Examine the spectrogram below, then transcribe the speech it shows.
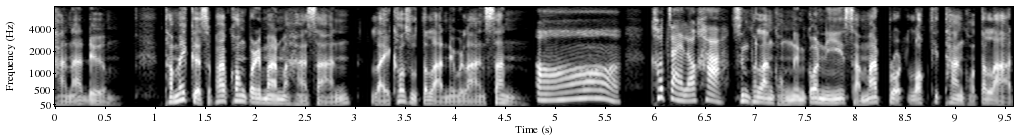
ถานะเดิม ทำให้เกิดสภาพคล่องปริมาณมหาศาลไหลเข้าสู่ตลาดในเวลาอันสั้น อ๋อ เข้าใจแล้วค่ะ ซึ่งพลังของเงินก้อนนี้สามารถปลดล็อกทิศทางของตลาด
